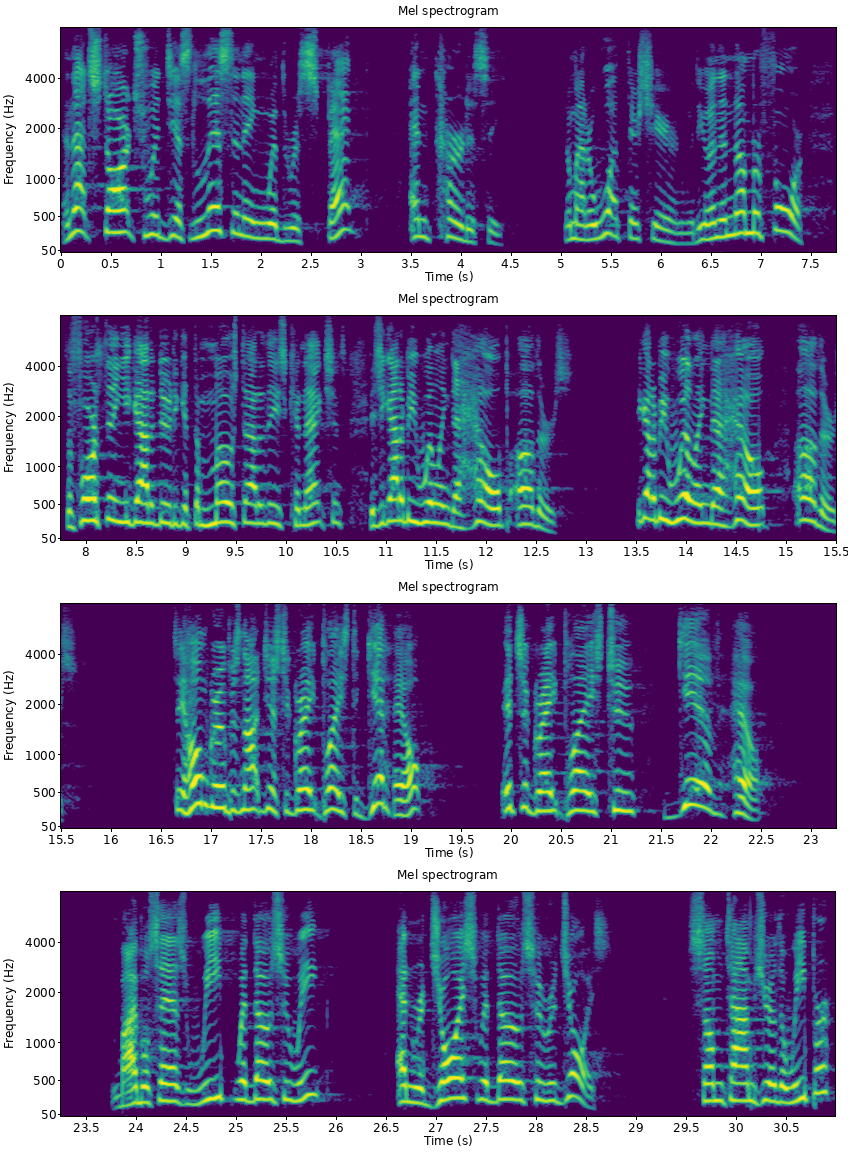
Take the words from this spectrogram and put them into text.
And that starts with just listening with respect and courtesy no matter what they're sharing with you. And then, number four, the fourth thing you got to do to get the most out of these connections is you got to be willing to help others. You got to be willing to help others. See, home group is not just a great place to get help, it's a great place to give help. The Bible says, weep with those who weep and rejoice with those who rejoice. Sometimes you're the weeper,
